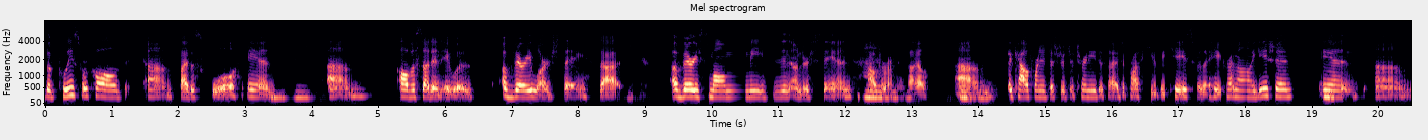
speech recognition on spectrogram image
the police were called um, by the school and mm-hmm. um, all of a sudden it was a very large thing that a very small me didn't understand how mm-hmm. to reconcile um, mm-hmm. the california district attorney decided to prosecute the case for the hate crime allegation mm. and um,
